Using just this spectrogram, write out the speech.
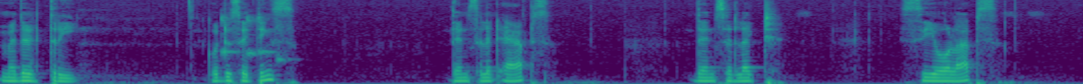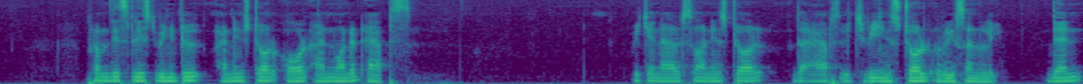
Method 3 go to settings then select apps then select see all apps. From this list we need to uninstall all unwanted apps. We can also uninstall the apps which we installed recently. Then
